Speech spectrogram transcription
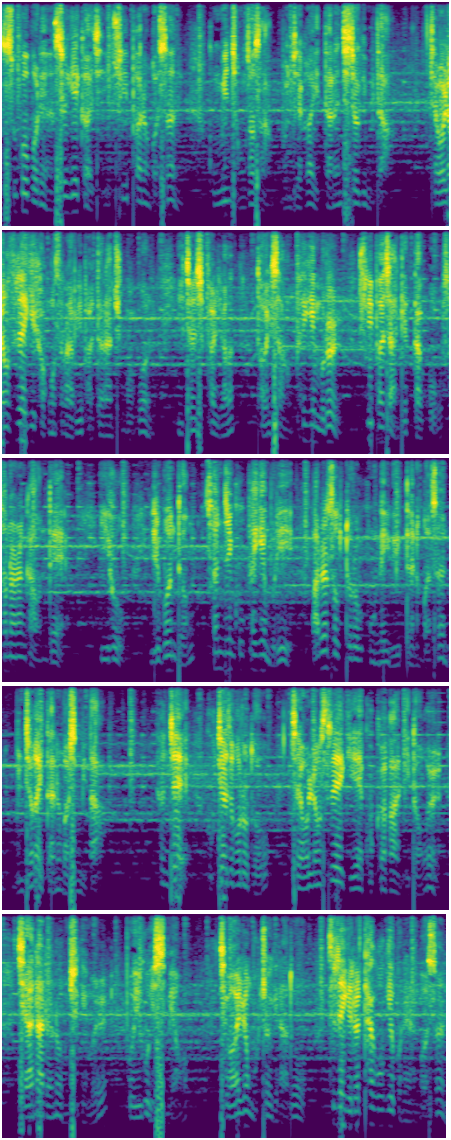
쓰고 버리는 쓰레기까지 수입하는 것은 국민 정서상 문제가 있다는 지적입니다. 재활용 쓰레기 가공 산업이 발달한 중국은 2018년 더 이상 폐기물을 수입하지 않겠다고 선언한 가운데 이후 일본 등 선진국 폐기물이 빠른 속도로 국내에 유입되는 것은 문제가 있다는 것입니다. 현재 국제적으로도 재활용 쓰레기의 국가 간 이동을 제한하려는 움직임을 보이고 있으며 재활용 목적이라도 쓰레기를 타국에 보내는 것은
